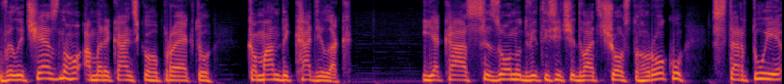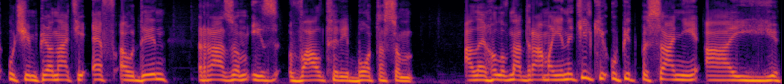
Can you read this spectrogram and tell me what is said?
величезного американського проекту команди Cadillac, яка з сезону 2026 року стартує у чемпіонаті F1 разом із Валтері Ботасом. Але головна драма є не тільки у підписанні, а й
